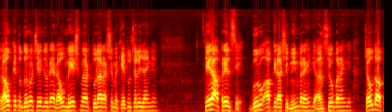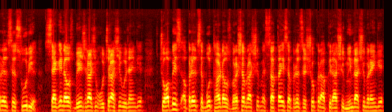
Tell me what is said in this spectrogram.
राहु केतु दोनों चेंज हो रहे हैं। राहु मेष में और तुला राशि में केतु चले जाएँगे। तेरह अप्रैल से गुरु आपकी राशि मीन में रहेंगे हंसयोग बनाएँगे। चौदह अप्रैल से सूर्य सेकंड हाउस मेष राशि में उच्च राशि हो जाएँगे। चौबीस अप्रैल से बुध थर्ड हाउस वृषभ राशि में, सत्ताईस अप्रैल से शुक्र आपकी राशि मीन राशि में रहेंगे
